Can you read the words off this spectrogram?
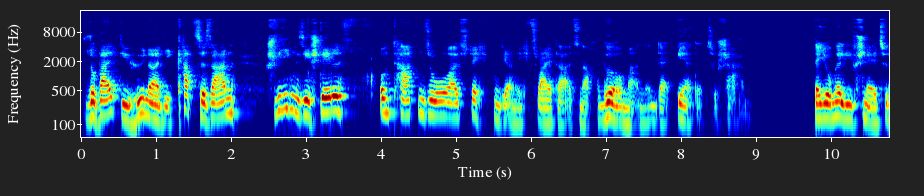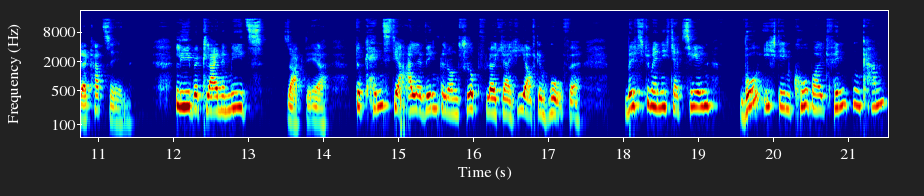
Sobald die Hühner die Katze sahen, schwiegen sie still und taten so, als dächten sie an nichts weiter, als nach Würmern in der Erde zu scharren. Der Junge lief schnell zu der Katze hin. Liebe kleine Mietz, sagte er, du kennst ja alle Winkel und Schlupflöcher hier auf dem Hofe. Willst du mir nicht erzählen, wo ich den Kobold finden kann?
